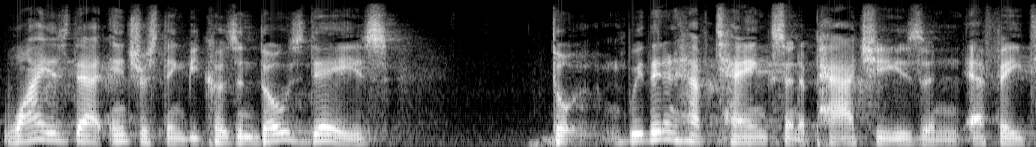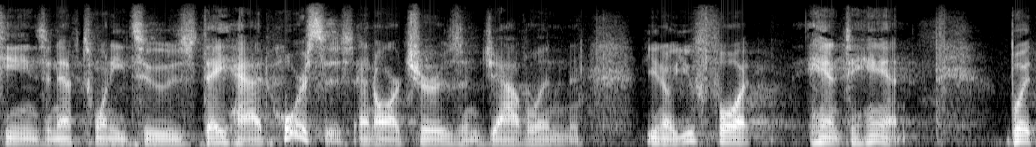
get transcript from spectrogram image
why is that interesting? Because in those days, they didn't have tanks and Apaches and F 18s and F 22s. They had horses and archers and javelin. You know, you fought hand to hand. But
